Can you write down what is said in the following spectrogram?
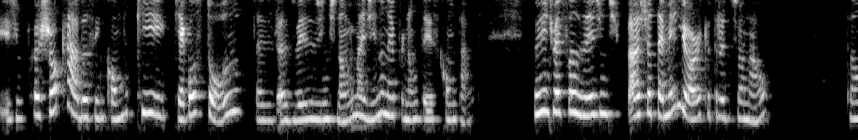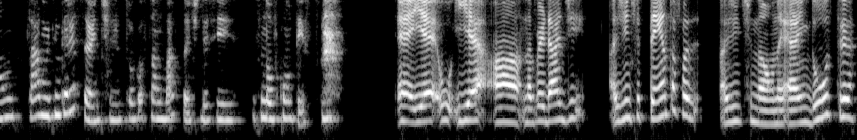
a gente fica chocado, assim, como que, que é gostoso. Às, às vezes a gente não imagina, né, por não ter esse contato a gente vai fazer, a gente acha até melhor que o tradicional. Então, tá muito interessante. Estou gostando bastante desse, desse novo contexto. É, e é, e é a, na verdade, a gente tenta fazer, a gente não, né? A indústria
